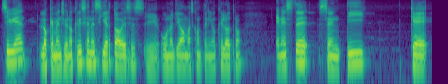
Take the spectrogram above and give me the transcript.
si bien lo que mencionó Cristian es cierto, a veces eh, uno lleva más contenido que el otro, en este sentí que,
